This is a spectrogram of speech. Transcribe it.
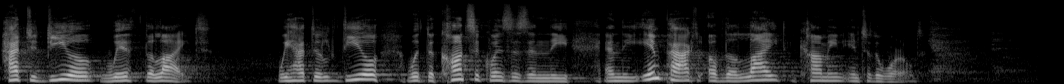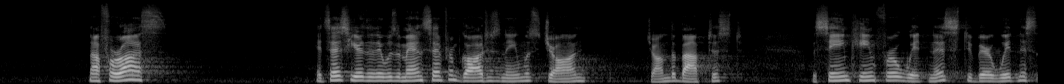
had to deal with the light. We had to deal with the consequences and the, and the impact of the light coming into the world. Now, for us, it says here that there was a man sent from God whose name was John, John the Baptist. The same came for a witness, to bear witness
